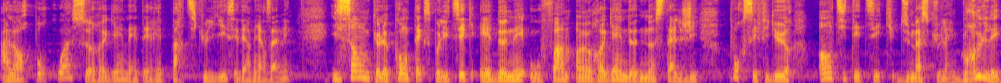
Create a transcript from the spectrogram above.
Alors pourquoi ce regain d'intérêt particulier ces dernières années? Il semble que le contexte politique ait donné aux femmes un regain de nostalgie pour ces figures antithétiques du masculin, brûlés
